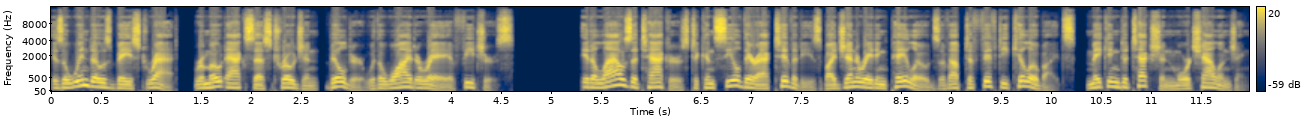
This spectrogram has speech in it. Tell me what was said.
is a Windows based RAT, remote access Trojan, builder with a wide array of features. It allows attackers to conceal their activities by generating payloads of up to 50 kilobytes, making detection more challenging.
